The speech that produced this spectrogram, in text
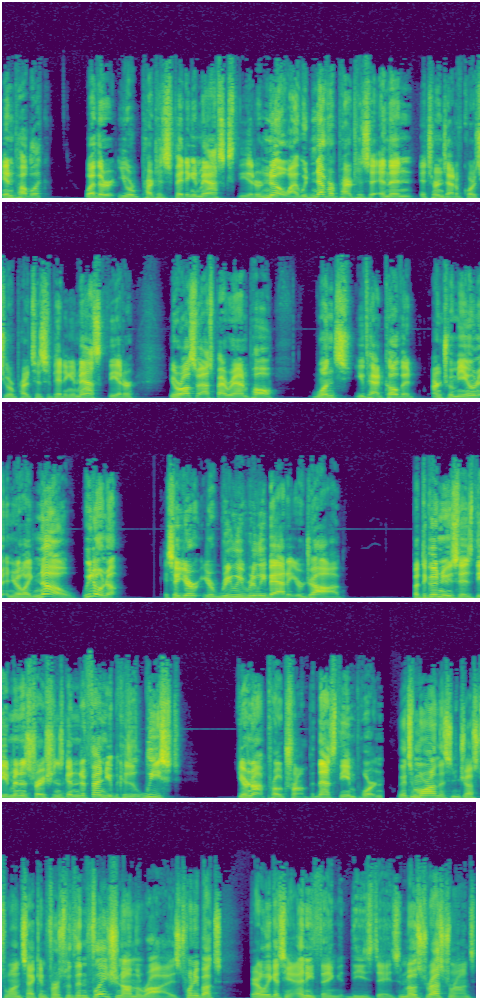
in public whether you were participating in mask theater. No, I would never participate. And then it turns out, of course, you were participating in mask theater. You're also asked by Rand Paul, once you've had COVID, aren't you immune? And you're like, no, we don't know. So you're, you're really, really bad at your job. But the good news is the administration is going to defend you because at least you're not pro Trump. And that's the important. We'll get to more on this in just one second. First, with inflation on the rise, 20 bucks barely gets you anything these days. In most restaurants,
